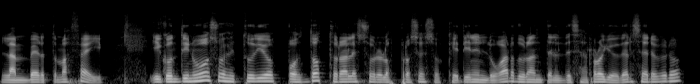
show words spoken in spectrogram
Lamberto Maffei y continuó sus estudios postdoctorales sobre los procesos que tienen lugar durante el desarrollo del cerebro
